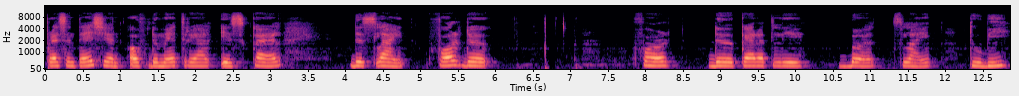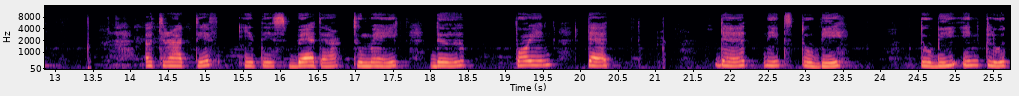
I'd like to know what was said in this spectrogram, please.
presentation of the material is called the slide for the for the correctly built slide to be attractive it is better to make the point that that needs to be to be included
